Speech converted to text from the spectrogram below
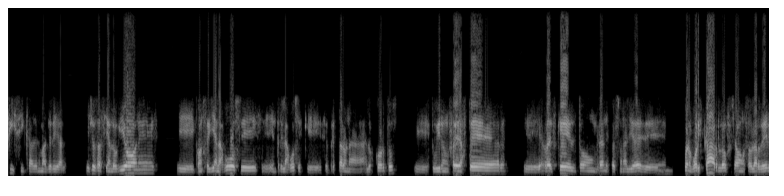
física del material. Ellos hacían los guiones, eh, conseguían las voces, eh, entre las voces que se prestaron a, los cortos estuvieron Fred Astaire, Red Skelton, grandes personalidades de, bueno, Boris Karloff, ya vamos a hablar de él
